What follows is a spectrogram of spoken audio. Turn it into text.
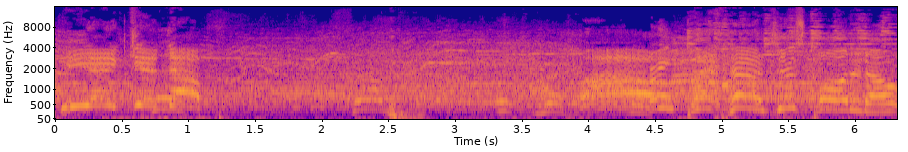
He ain't getting up. Great punch. Oh! Just called it out.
